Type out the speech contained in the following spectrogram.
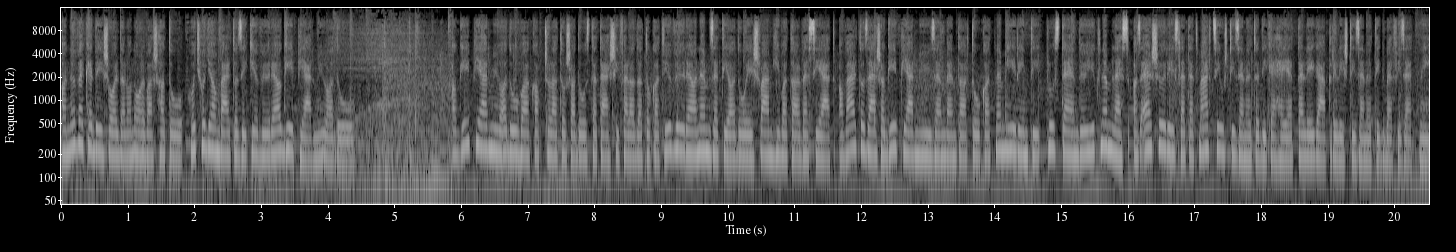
A növekedés oldalon olvasható, hogy hogyan változik jövőre a gépjármű adó a gépjármű adóval kapcsolatos adóztatási feladatokat jövőre a Nemzeti Adó és Vámhivatal veszi át, a változás a gépjármű üzemben tartókat nem érinti, plusz teendőjük nem lesz, az első részletet március 15-e helyett elég április 15-ig befizetni.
